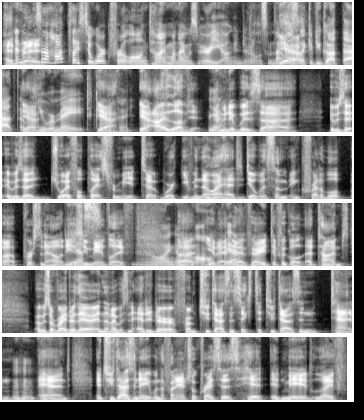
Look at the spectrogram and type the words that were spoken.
had And read. it was a hot place to work for a long time when I was very young in journalism. That Yeah. was like if you got that, that Yeah. you were made. Kind yeah. Of thing. Yeah. I loved it. Yeah. I mean, it was. Uh, it was a it was a joyful place for me to work, even though I had to deal with some incredible uh, personalities who Mm-hmm. Made life Oh, I know uh, them all. you know, yeah. yeah, very difficult at times. I was a writer there, and then I was an editor from 2006 to 2010. Mm-hmm. And in 2008, when the financial crisis hit, it made life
